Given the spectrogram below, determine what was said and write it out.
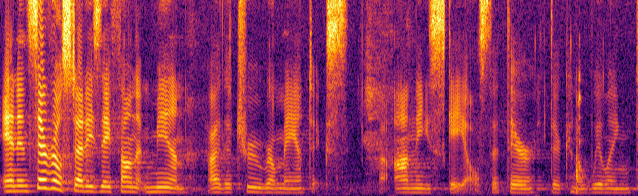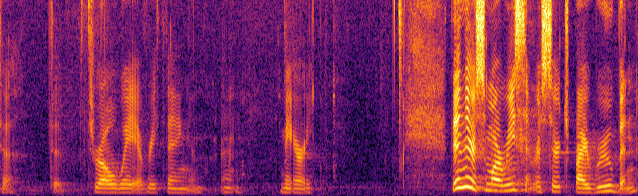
And in several studies, they found that men are the true romantics on these scales, that they're, they're kind of willing to to throw away everything and, and marry. Then there's some more recent research by Rubin,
